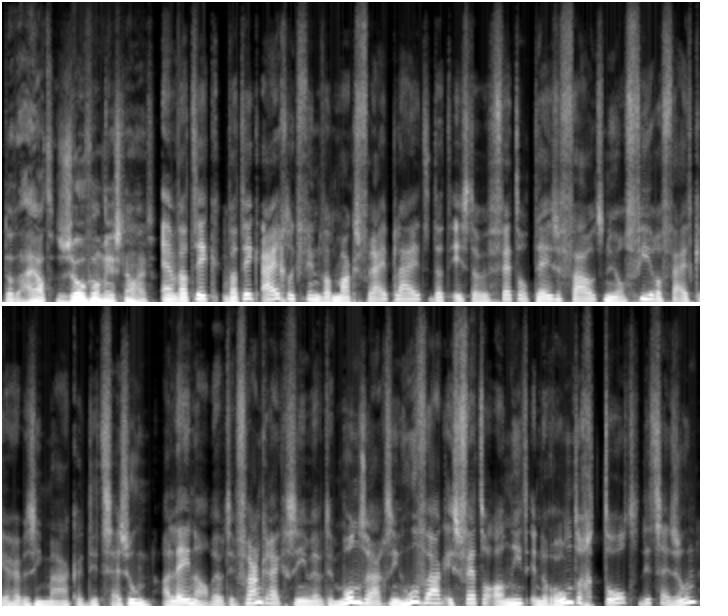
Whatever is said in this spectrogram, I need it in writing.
Dat, hij had zoveel meer snelheid. En wat ik, wat ik eigenlijk vind wat Max vrijpleit, dat is dat we Vettel deze fout nu al vier of vijf keer hebben zien maken dit seizoen. Alleen al. We hebben het in Frankrijk gezien, we hebben het in Monza gezien. Hoe vaak is Vettel al niet in de ronde getold dit seizoen?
